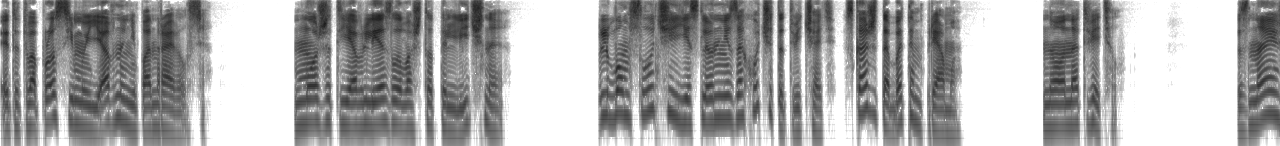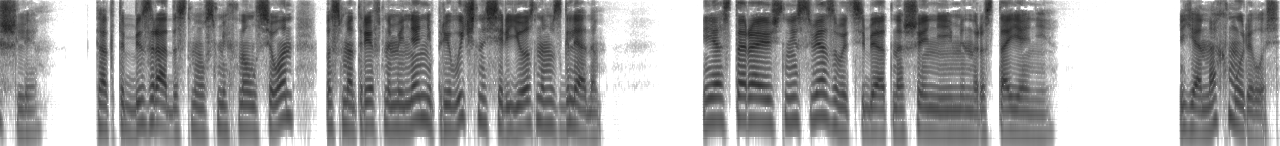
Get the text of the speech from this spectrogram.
Этот вопрос ему явно не понравился. Может, я влезла во что-то личное? В любом случае, если он не захочет отвечать, скажет об этом прямо. Но он ответил. «Знаешь ли...» Как-то безрадостно усмехнулся он, посмотрев на меня непривычно серьезным взглядом. «Я стараюсь не связывать себя отношениями на расстоянии». Я нахмурилась.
